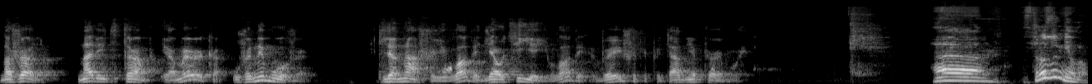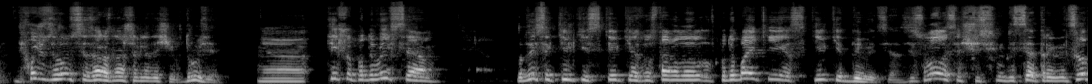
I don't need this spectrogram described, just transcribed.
На жаль, навіть Трамп і Америка уже не може для нашої влади, для оцієї влади вирішити питання перемоги. Е, зрозуміло. Хочу звернутися зараз до наших глядачів. Друзі, е, ті, що подивився, подивився кількість, скільки поставили вподобайки, скільки дивиться. З'ясувалося, що 73%,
